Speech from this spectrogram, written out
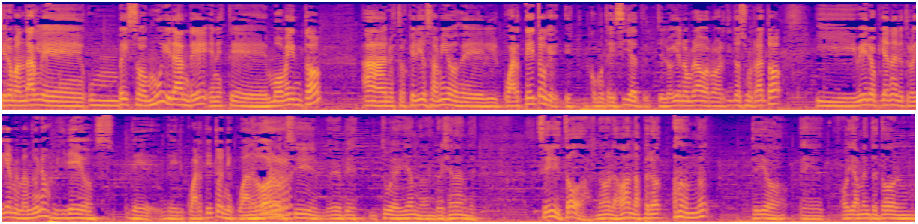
quiero mandarle un beso muy grande en este momento a nuestros queridos amigos del cuarteto, que eh, como te decía, te, te lo había nombrado Robertito hace un rato, y Vero Piana el otro día me mandó unos videos de, del cuarteto en Ecuador. Sí, eh, eh, estuve viendo, impresionante. Sí, todas, ¿no? Las bandas, pero no, te digo, eh, obviamente todo el-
